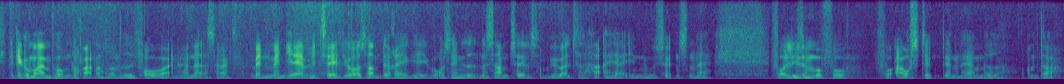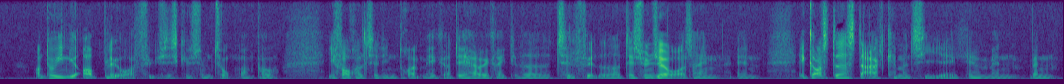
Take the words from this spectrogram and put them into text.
ja, det kommer an på, om du render dernede i forvejen, han har sagt. Men, men ja, vi talte jo også om det, Rikke, i vores indledende samtale, som vi jo altid har her inden udsendelsen, af, for ligesom at få, få afstemt den her med, om, der, om du egentlig oplever fysiske symptomer på, i forhold til din drøm, ikke? Og det har jo ikke rigtig været tilfældet, og det synes jeg jo også er en, en, et godt sted at starte, kan man sige, ikke? Men, men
